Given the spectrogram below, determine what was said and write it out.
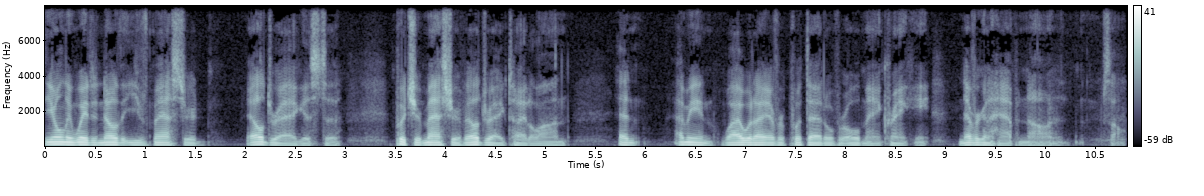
the only way to know that you've mastered Eldrag is to put your Master of Eldrag title on. And I mean, why would I ever put that over Old Man Cranky? Never going to happen now. So,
